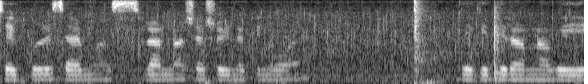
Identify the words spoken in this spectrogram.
চেক করে চাই মাছ রান্না শেষ হয় কিনো দেখে দিয়ে রান্না হয়ে।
